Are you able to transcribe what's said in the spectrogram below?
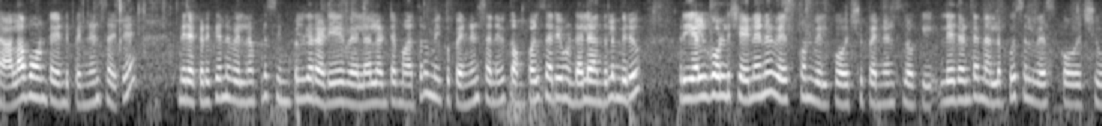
చాలా బాగుంటాయండి పెండెంట్స్ అయితే. మీరు ఎక్కడికైనా వెళ్ళినప్పుడు సింపుల్గా రెడీ అయ్యి వెళ్ళాలంటే మాత్రం మీకు పెండెంట్స్ అనేవి కంపల్సరీ ఉండాలి. అందులో మీరు రియల్ గోల్డ్ చైన్ అయినా వేసుకొని వెళ్ళిపోవచ్చు పెండెంట్స్లోకి లేదంటే నల్లపూసలు వేసుకోవచ్చు.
